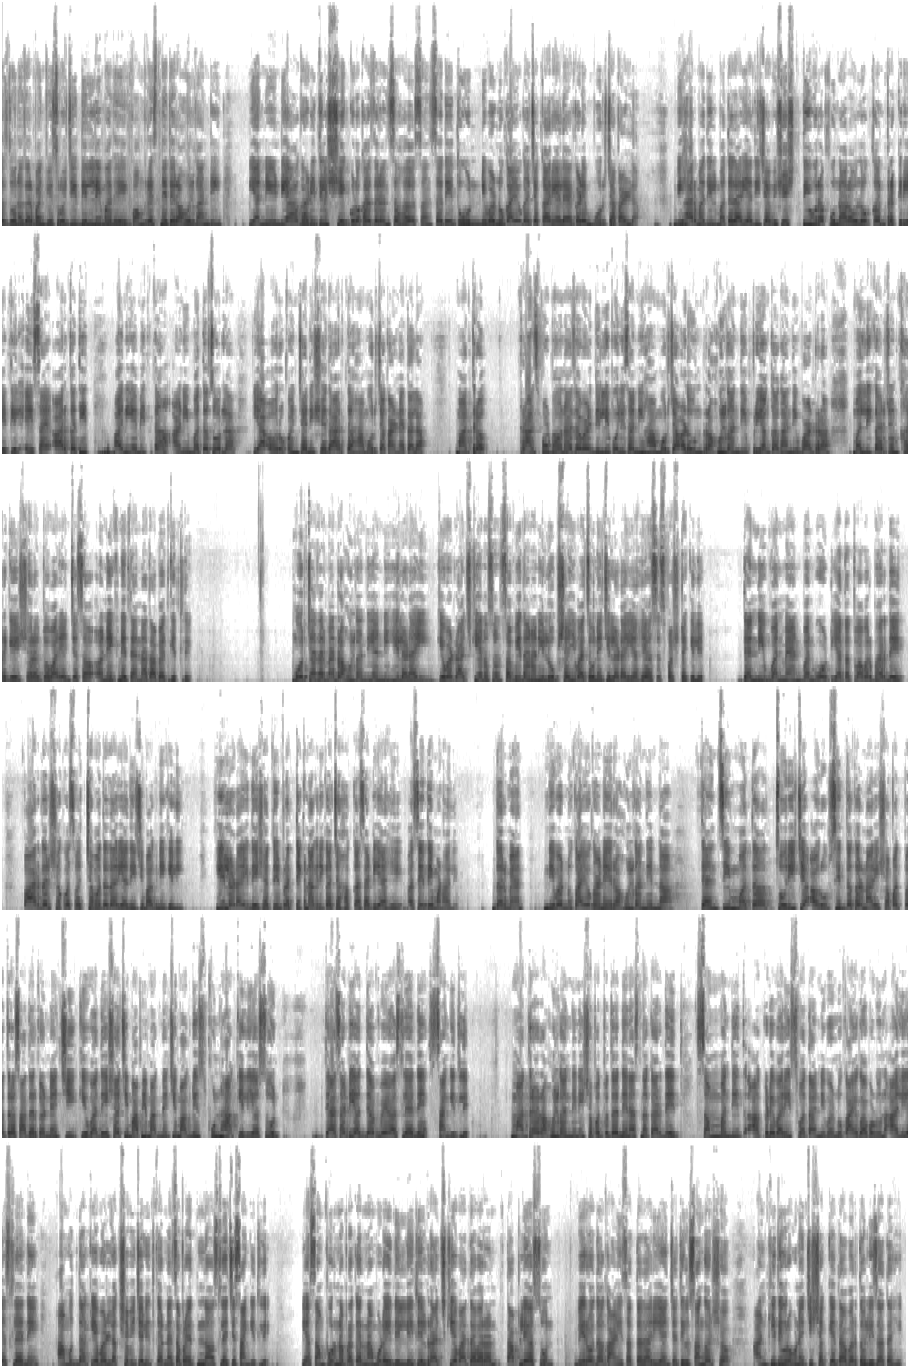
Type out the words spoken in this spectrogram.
August दोन हजार पंचवीस रोजी दिल्लीमध्ये काँग्रेस नेते राहुल गांधी यांनी इंडिया आघाडीतील शेकडो खासदारांसह संसदेतून निवडणूक आयोगाच्या कार्यालयाकडे मोर्चा काढला. बिहारमधील मतदार यादीच्या विशेष तीव्र पुनरावलोकन प्रक्रियेतील एस आय आर कथित अनियमितता आणि मतचोरला या आरोपांच्या निषेधार्थ हा मोर्चा काढण्यात आला. मात्र ट्रान्सपोर्ट भवनाजवळ दिल्ली पोलिसांनी हा मोर्चा अडवून राहुल गांधी प्रियंका गांधी वाड्रा मल्लिकार्जुन खरगे शरद पवार यांच्यासह अनेक नेत्यांना ताब्यात घेतले. मोर्चा दरम्यान राहुल गांधी यांनी ही लढाई केवळ राजकीय नसून संविधान आणि लोकशाही वाचवण्याची लढाई आहे असे स्पष्ट केले. त्यांनी वन मॅन वन वोट या तत्वावर भर देत पारदर्शक व स्वच्छ मतदार यादीची मागणी केली. ही लढाई देशातील प्रत्येक नागरिकाच्या हक्कासाठी आहे असे ते म्हणाले. दरम्यान निवडणूक आयोगाने राहुल गांधींना त्यांची मतं चोरीचे आरोप सिद्ध करणारे शपथपत्र सादर करण्याची किंवा देशाची माफी मागण्याची मागणी पुन्हा केली असून त्यासाठी अद्याप वेळ असल्याने सांगितले. मात्र राहुल गांधींनी शपथपत्र देण्यास नकार देत संबंधित आकडेवारी स्वतः निवडणूक आयोगाकडून आली असल्याने हा मुद्दा केवळ लक्ष विचलित करण्याचा प्रयत्न असल्याचे सांगितले. या संपूर्ण प्रकरणामुळे दिल्लीतील राजकीय वातावरण तापले असून विरोधक आणि सत्ताधारी यांच्यातील संघर्ष आणखी तीव्र होण्याची शक्यता वर्तवली जात आहे.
